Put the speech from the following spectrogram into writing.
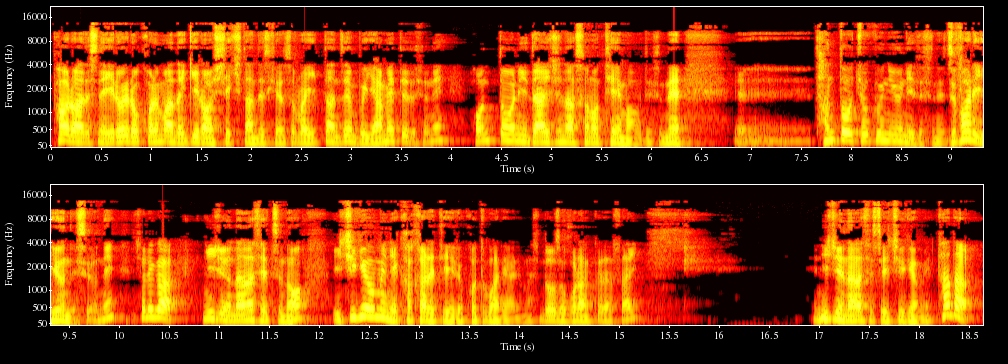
パウロはですね、いろいろこれまで議論してきたんですけど、それは一旦全部やめてですね、本当に大事なそのテーマをですね、えー、担当直入にですね、ズバリ言うんですよね。それが27節の1行目に書かれている言葉であります。どうぞご覧ください。27節1行目。ただ、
